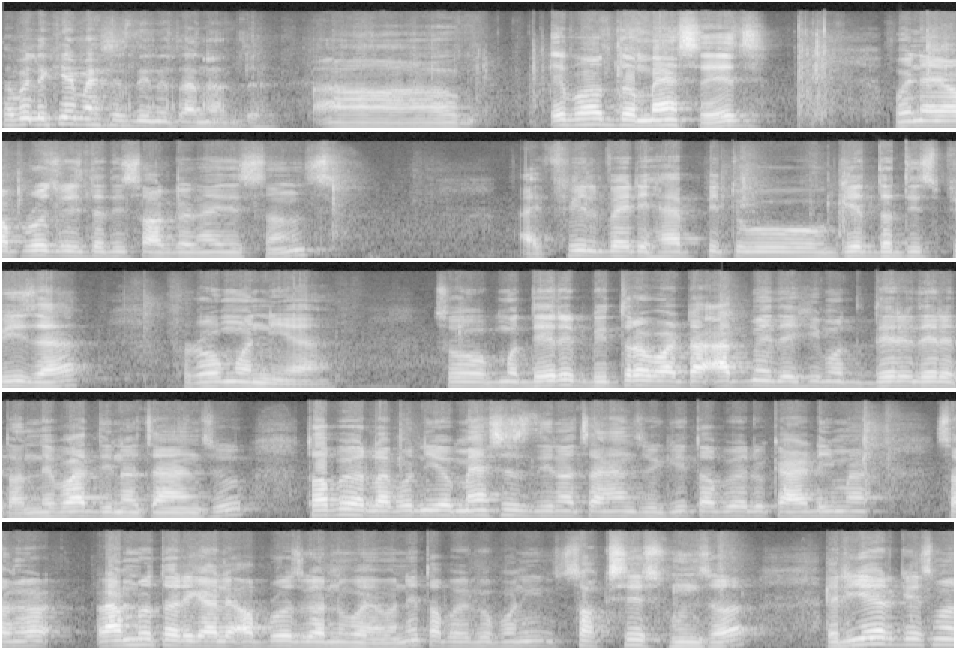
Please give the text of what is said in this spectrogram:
तपाईँले के मेसेज दिन चाहनुहुन्छ? About the message when I approach with the this organisations I feel very happy to get the this visa Romania so म धेरै भित्रबाट आत्मैदेखि म धेरै धेरै धन्यवाद दिन चाहन्छु। तपाईँहरूलाई पनि यो म्यासेज दिन चाहन्छु कि तपाईँहरू कार्डीमा सँग राम्रो तरिकाले अप्रोच गर्नुभयो भने तपाईँको पनि सक्सेस हुन्छ। रियर केसमा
